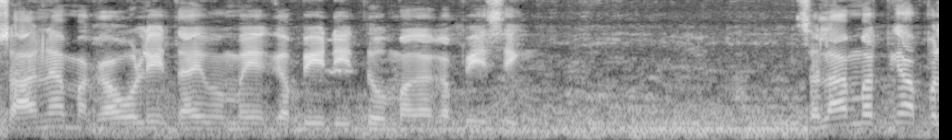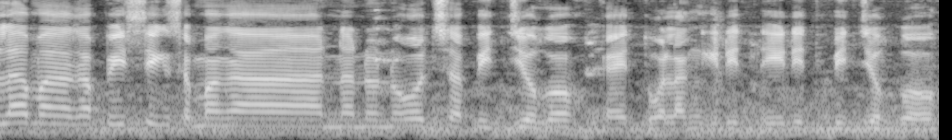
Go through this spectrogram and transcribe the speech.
So sana makahuli tayo mamayang gabi dito mga kapising. Salamat nga pala mga kapising sa mga nanonood sa video ko kahit walang edit-edit video ko.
